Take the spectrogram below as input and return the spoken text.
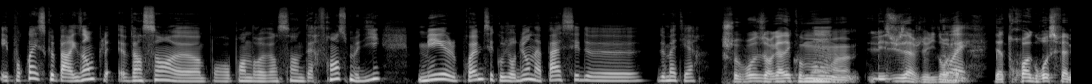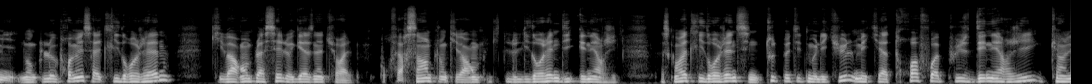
et pourquoi est-ce que, par exemple, Vincent, euh, pour reprendre Vincent d'Air France, me dit, mais le problème, c'est qu'aujourd'hui, on n'a pas assez de, de matière. Je te propose de regarder comment Mm. euh, les usages de l'hydrogène. Ouais. Il y a trois grosses familles. Donc le premier, ça va être l'hydrogène qui va remplacer le gaz naturel. Pour faire simple, donc il va l'hydrogène dit énergie. Parce qu'en fait, l'hydrogène, c'est une toute petite molécule, mais qui a trois fois plus d'énergie qu'un.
